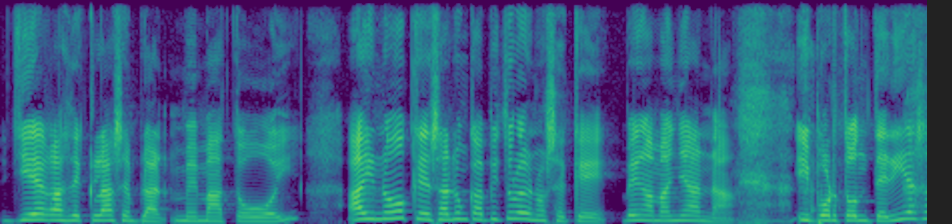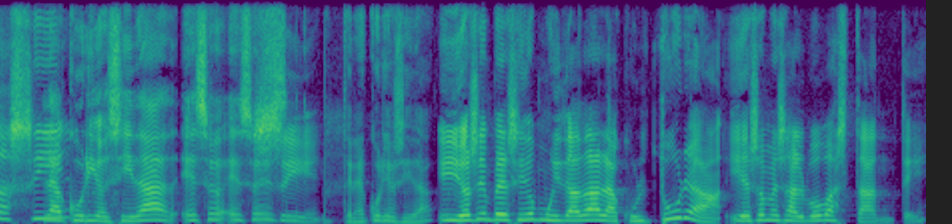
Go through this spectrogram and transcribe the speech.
llegas de clase en plan, me mato hoy. Ay, no, que sale un capítulo de no sé qué, venga mañana. Y por tonterías así. La curiosidad, eso, eso es Sí. tener curiosidad. Y yo siempre he sido muy dada a la cultura y eso me salvó bastante.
